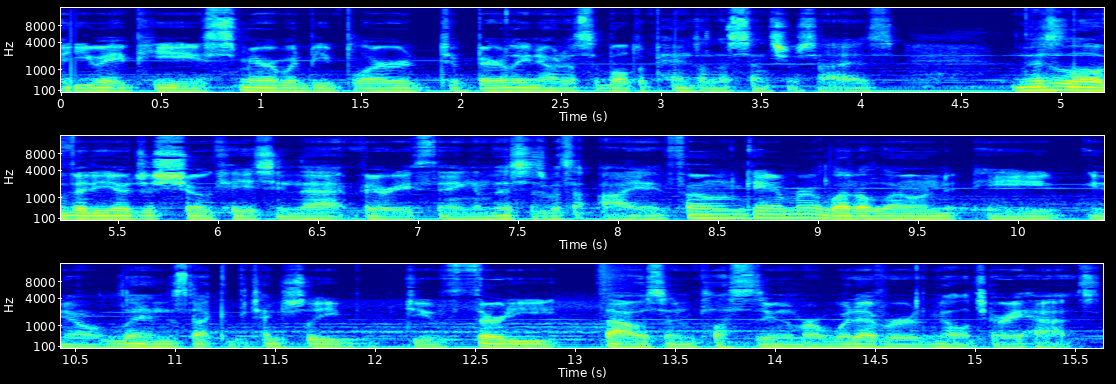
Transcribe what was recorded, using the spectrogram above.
a UAP, smear would be blurred to barely noticeable, depends on the sensor size. And this is a little video just showcasing that very thing. And this is with an iPhone camera, let alone a you know lens that could potentially do 30,000 plus zoom or whatever the military has.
